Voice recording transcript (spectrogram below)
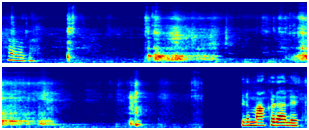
हा बघा. इकडे माकडं आलेत.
